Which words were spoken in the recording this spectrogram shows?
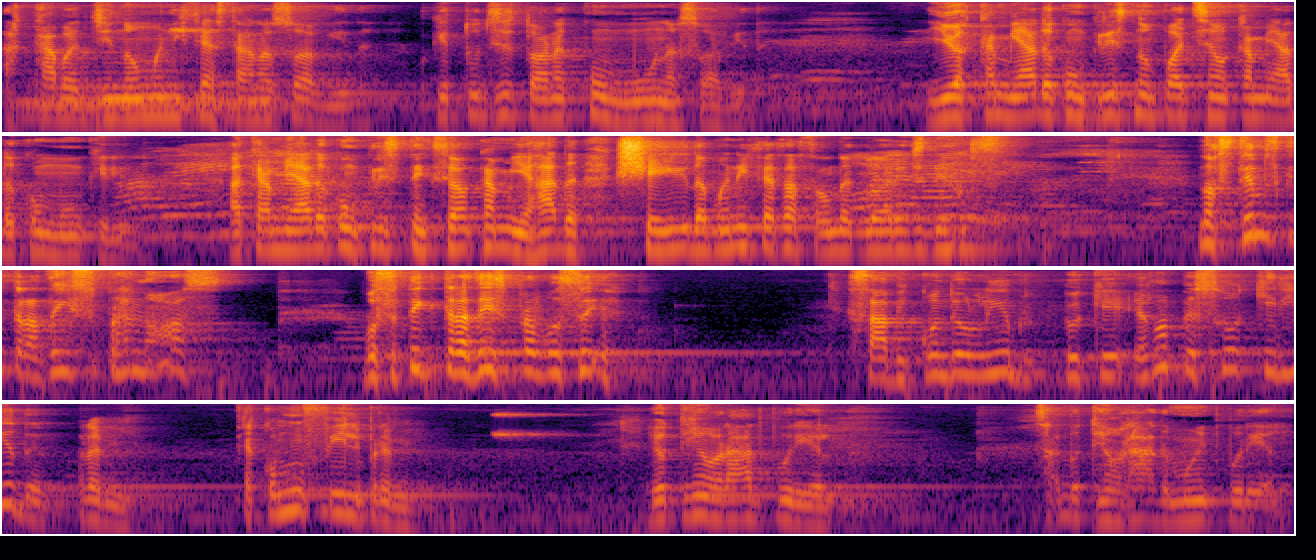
acaba de não manifestar na sua vida, porque tudo se torna comum na sua vida. E a caminhada com Cristo não pode ser uma caminhada comum, querido. A caminhada com Cristo tem que ser uma caminhada cheia da manifestação da glória de Deus. Nós temos que trazer isso para nós. Você tem que trazer isso para você. Sabe, quando eu lembro, porque é uma pessoa querida para mim. É como um filho para mim. Eu tenho orado por ele. Sabe, eu tenho orado muito por ele.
